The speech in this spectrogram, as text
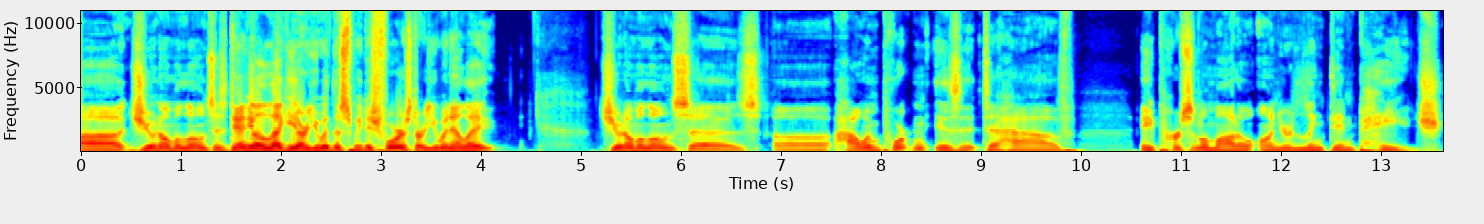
Uh, Juno Malone says, Daniel Alegi, are you in the Swedish forest? Are you in LA? Juno Malone says, uh, how important is it to have a personal motto on your LinkedIn page?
